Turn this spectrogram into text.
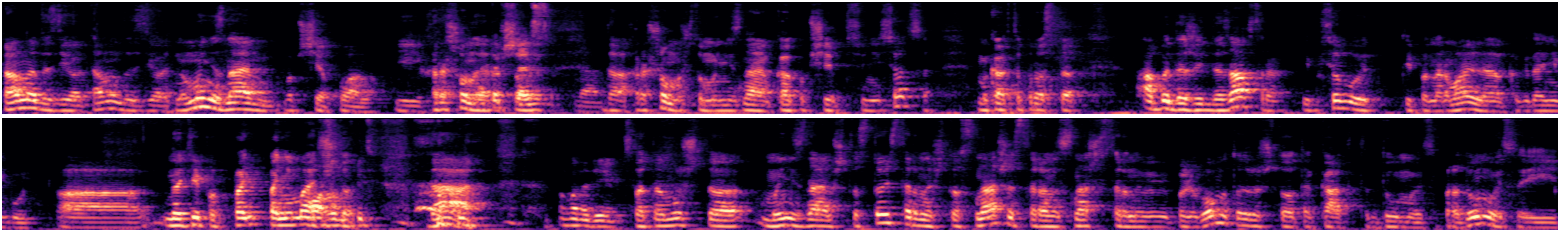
там надо сделать, там надо сделать, но мы не знаем вообще план. И хорошо, наверное, Это что мы- да. да, хорошо, мы, что мы не знаем, как вообще все несется. Мы как-то просто а бы дожить до завтра, и все будет типа нормально когда-нибудь. А, но типа по- понимать, Может что быть. да, Ну, Мы надеемся. Потому что мы не знаем, что с той стороны, что с нашей стороны. С нашей стороны по-любому тоже что-то как-то думается, продумывается. И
